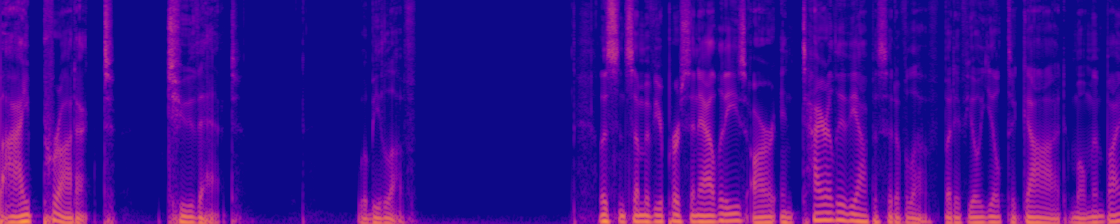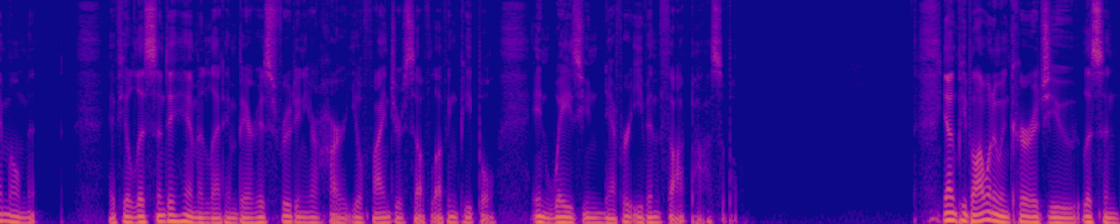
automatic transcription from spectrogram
byproduct to that will be love. Listen, some of your personalities are entirely the opposite of love, but if you'll yield to God moment by moment, if you'll listen to Him and let Him bear His fruit in your heart, you'll find yourself loving people in ways you never even thought possible. Young people, I want to encourage you listen,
